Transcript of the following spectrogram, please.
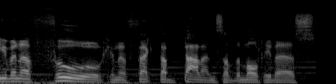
Even a fool can affect the balance of the multiverse.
